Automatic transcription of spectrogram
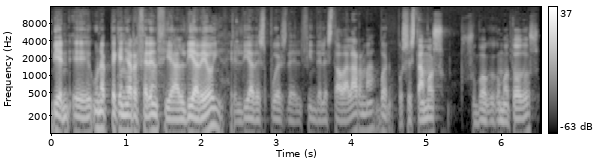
Bien, una pequeña referencia al día de hoy, el día después del fin del estado de alarma. Bueno, pues estamos, supongo que como todos,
